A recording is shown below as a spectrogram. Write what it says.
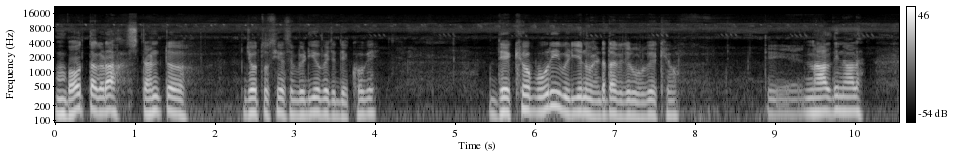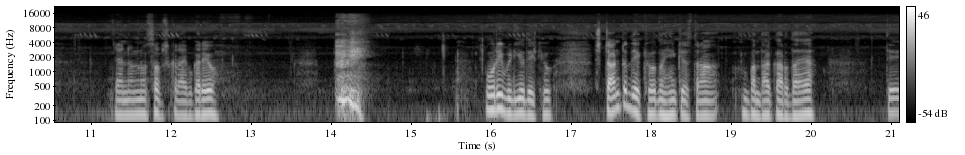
ਬਹੁਤ ਤਗੜਾ ਸਟੰਟ ਜੋ ਤੁਸੀਂ ਇਸ ਵੀਡੀਓ ਵਿੱਚ ਦੇਖੋਗੇ। ਦੇਖਿਓ, ਪੂਰੀ ਵੀਡੀਓ ਨੂੰ ਐਂਡ ਤੱਕ ਜ਼ਰੂਰ ਵੇਖਿਓ ਤੇ ਨਾਲ ਦੀ ਨਾਲ ਚੈਨਲ ਨੂੰ ਸਬਸਕ੍ਰਾਈਬ ਕਰਿਓ। ਪੂਰੀ ਵੀਡੀਓ ਦੇਖਿਓ। ਸਟੰਟ ਦੇਖਿਓ ਤੁਸੀਂ ਕਿਸ ਤਰ੍ਹਾਂ ਬੰਦਾ ਕਰਦਾ ਆ ਤੇ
